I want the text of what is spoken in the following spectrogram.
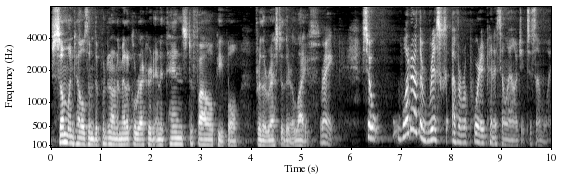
someone tells them to put it on a medical record, and it tends to follow people for the rest of their life. Right. So, what are the risks of a reported penicillin allergy to someone?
